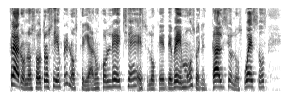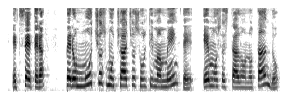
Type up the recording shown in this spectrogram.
Claro, nosotros siempre nos criaron con leche, es lo que debemos, el calcio, los huesos, etcétera. Pero muchos muchachos últimamente hemos estado notando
